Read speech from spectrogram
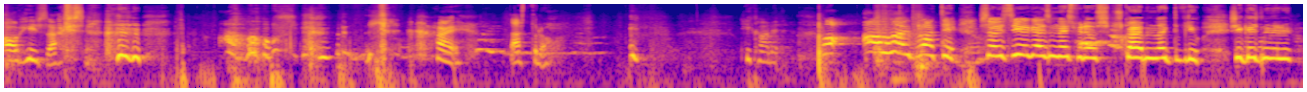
Oh, he sucks. oh. Alright, last throw. He caught it. Oh, I blocked it. So see you guys in the next video. Subscribe and like the video. See you guys in the next video.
